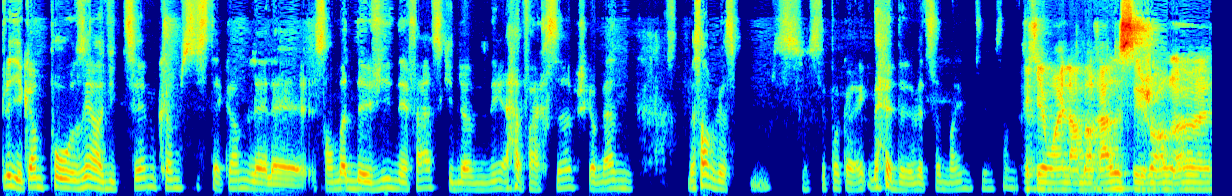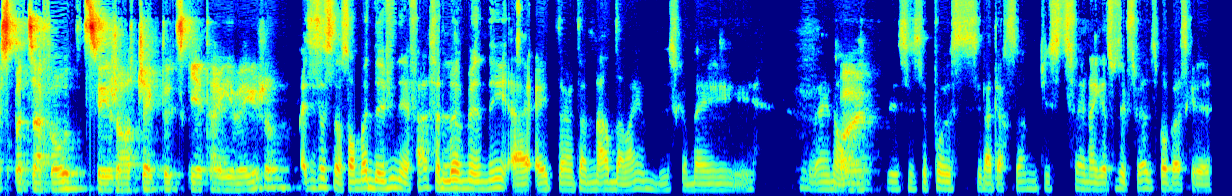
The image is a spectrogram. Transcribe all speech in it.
puis là, il est comme posé en victime, comme si c'était comme le, le- son mode de vie néfaste qui l'a mené à faire ça. Puis je suis comme, man, il me semble que c'est- pas correct de, de mettre ça de même. tu sais, me Ok, ouais, la morale, c'est genre, ah, c'est pas de sa faute, c'est genre, check tout ce qui est arrivé, genre. Ben, c'est ça, c'est son mode de vie néfaste. Ça l'a mené à être un ton de marde de même. C'est comme, ben, ben non. Ouais. C'est pas c'est la personne. Puis si tu fais une agression sexuelle, c'est pas parce que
